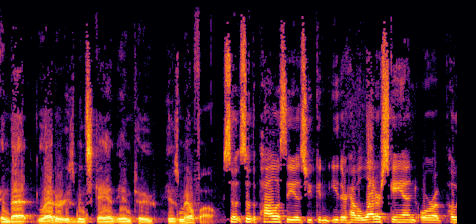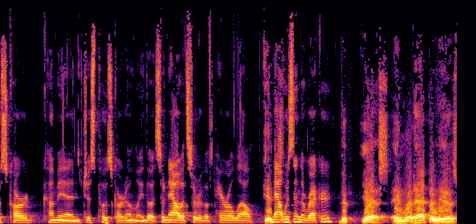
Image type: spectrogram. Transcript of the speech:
and that letter has been scanned into his mail file. So, so the policy is you can either have a letter scanned or a postcard come in, just postcard only. So now it's sort of a parallel. And that was in the record? The, yes, and what happened is,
